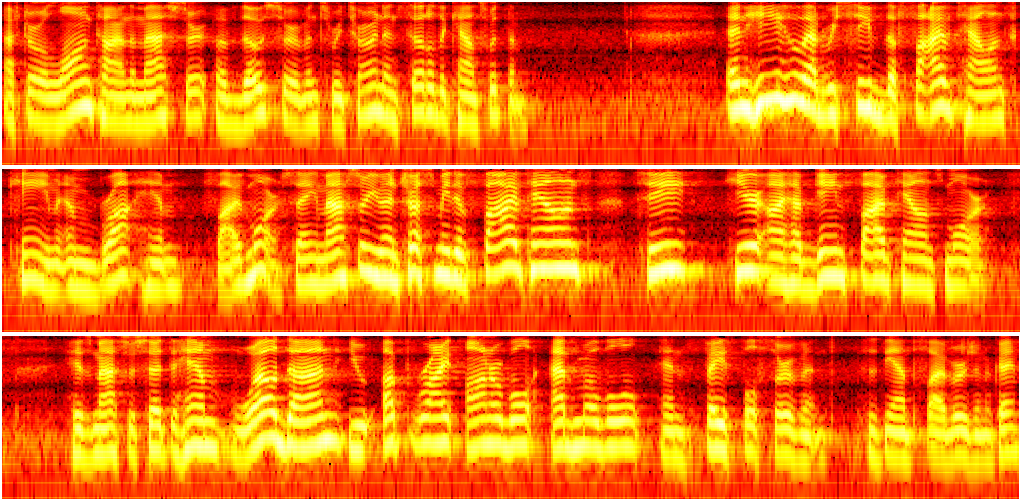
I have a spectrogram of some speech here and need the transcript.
after a long time, the master of those servants returned and settled accounts with them. And he who had received the five talents came and brought him five more, saying, Master, you entrusted me to five talents. See, here I have gained five talents more. His master said to him, Well done, you upright, honorable, admirable, and faithful servant. This is the Amplified version, okay? It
